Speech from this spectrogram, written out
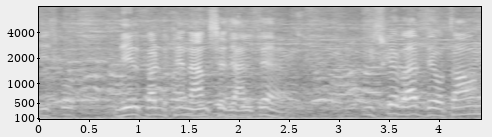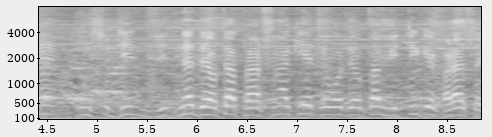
जिसको नीलकंठ के नाम से जानते हैं। इसके बाद देवताओं ने उनसे जि, जितने देवता प्रार्थना किए थे वो देवता मिट्टी के घड़ा से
